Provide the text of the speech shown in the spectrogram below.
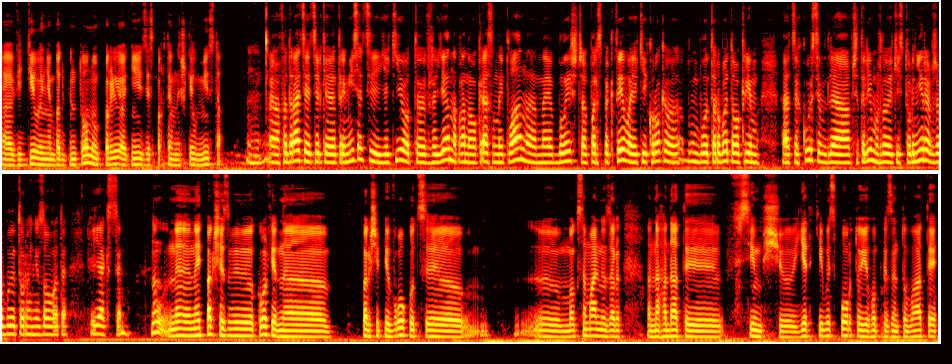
е, відділення бадмінтону при одній зі спортивних шкіл міста. Е, Федерація тільки три місяці. Які от вже є, напевно, окреслений план, е, найближча перспектива, які кроки будете робити, окрім е, цих курсів для вчителів, можливо, якісь турніри вже будете організовувати. Як з цим? Ну, найперші кроки на перші півроку це максимально зараз нагадати всім, що є такий вид спорту, його презентувати.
